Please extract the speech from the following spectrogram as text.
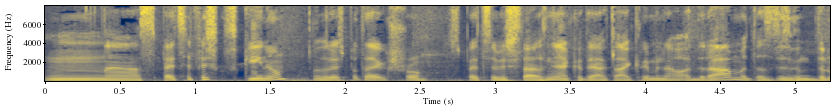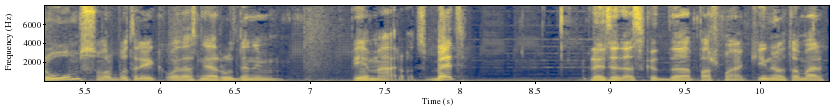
Mm, specifisks kino, uzreiz pateikšu, specifisks tā ziņā, ka tā, tā ir krimināla drāma, tas diezgan drūms un varbūt arī kaut kādā ziņā rudenim piemērots. Bet Priecē tas, ka uh, pašmāja kino tomēr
